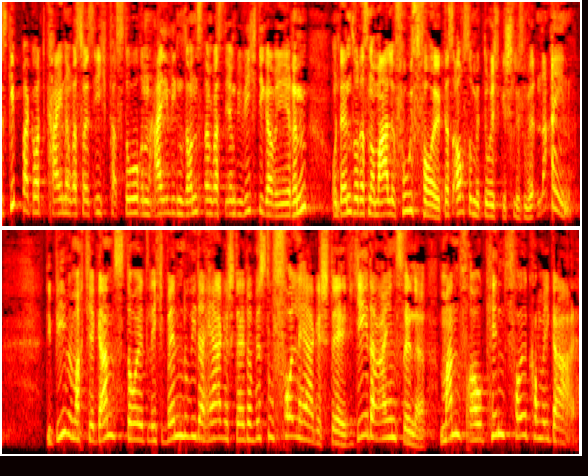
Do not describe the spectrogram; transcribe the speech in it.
Es gibt bei Gott keine, was weiß ich, Pastoren, Heiligen, sonst irgendwas, die irgendwie wichtiger wären und dann so das normale Fußvolk, das auch so mit durchgeschliffen wird. Nein! Die Bibel macht hier ganz deutlich, wenn du wiederhergestellt wirst, bist du voll hergestellt. Jeder Einzelne. Mann, Frau, Kind, vollkommen egal.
